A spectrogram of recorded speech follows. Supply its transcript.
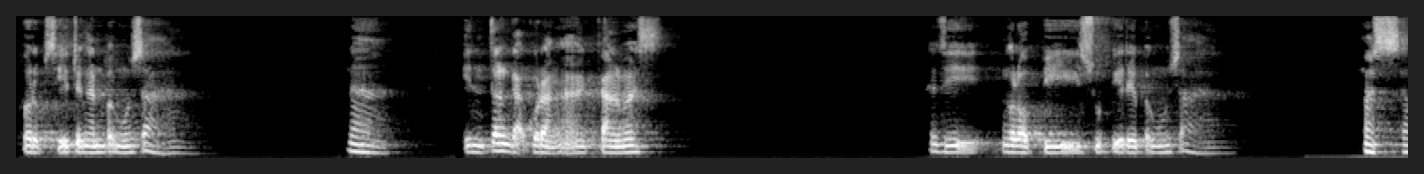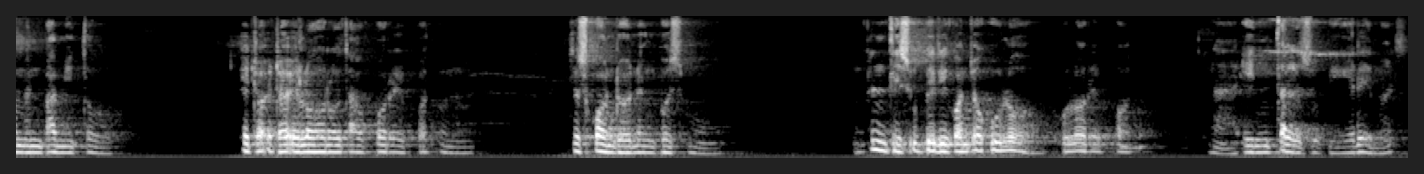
korupsi dengan pengusaha. Nah, Intel nggak kurang akal mas. Jadi ngelobi supir pengusaha. Mas saman pamito. Edok-edok eloro tau repot Terus kondo neng bosmu. Mungkin disupiri konco kulo, kulo repot. Nah, intel supire mas.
